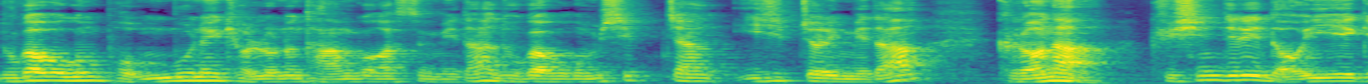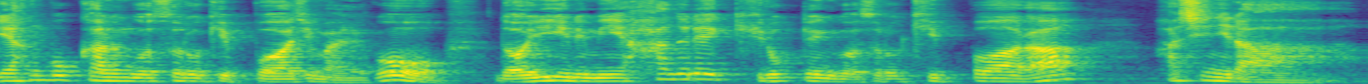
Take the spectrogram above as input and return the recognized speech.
누가복음 본문의 결론은 다음과 같습니다. 누가복음 10장 20절입니다. 그러나 귀신들이 너희에게 항복하는 것으로 기뻐하지 말고 너희 이름이 하늘에 기록된 것으로 기뻐하라 하시니라.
